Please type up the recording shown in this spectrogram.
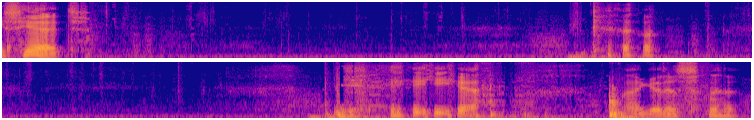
Nice hit. yeah. My goodness.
